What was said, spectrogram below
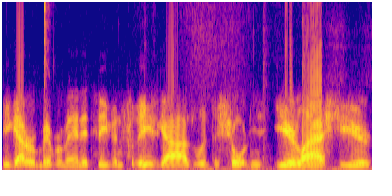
you got to remember, man, it's even for these guys with the shortened year last year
